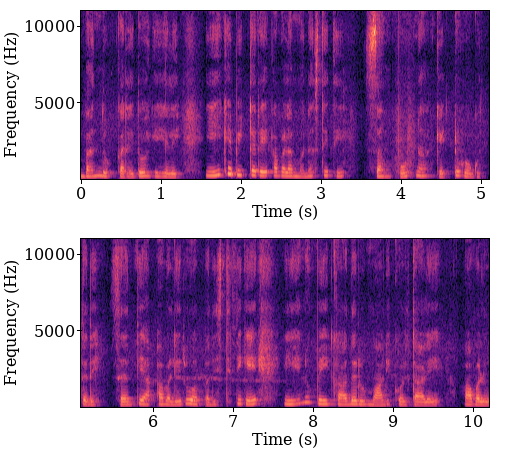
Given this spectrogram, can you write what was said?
ಬಂದು ಕರೆದೊಯ್ಯಲಿ ಹೀಗೆ ಬಿಟ್ಟರೆ ಅವಳ ಮನಸ್ಥಿತಿ ಸಂಪೂರ್ಣ ಕೆಟ್ಟು ಹೋಗುತ್ತದೆ ಸದ್ಯ ಅವಳಿರುವ ಪರಿಸ್ಥಿತಿಗೆ ಏನು ಬೇಕಾದರೂ ಮಾಡಿಕೊಳ್ತಾಳೆ. ಅವಳು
